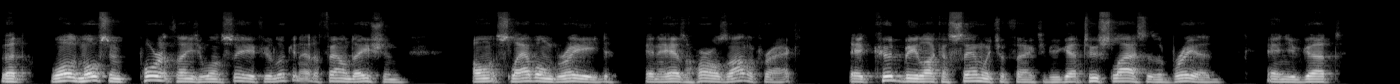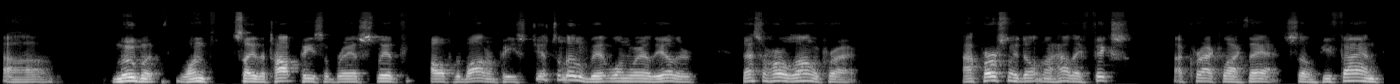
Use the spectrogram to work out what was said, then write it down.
But one of the most important things you want to see if you're looking at a foundation on slab on grade and it has a horizontal crack, it could be like a sandwich effect. If you've got two slices of bread and you've got uh, movement, one say the top piece of bread slid off the bottom piece just a little bit, one way or the other. That's a horizontal crack. I personally don't know how they fix a crack like that. So if you find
